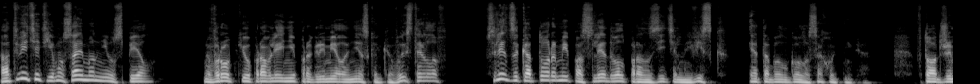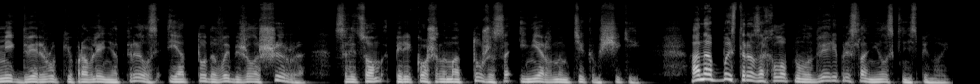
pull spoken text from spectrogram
Ответить ему Саймон не успел. В рубке управления прогремело несколько выстрелов, вслед за которыми последовал пронзительный виск. Это был голос охотника. В тот же миг дверь рубки управления открылась, и оттуда выбежала Ширра с лицом перекошенным от ужаса и нервным тиком щеки. Она быстро захлопнула дверь и прислонилась к ней спиной.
